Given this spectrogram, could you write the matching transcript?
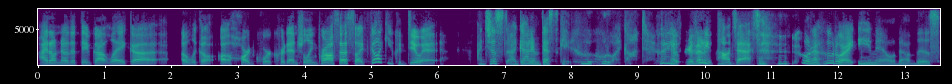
i don't know that they've got like a, a like a, a hardcore credentialing process so i feel like you could do it I just I gotta investigate who who do I contact? who do you who do you contact who do, I, who do I email about this?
